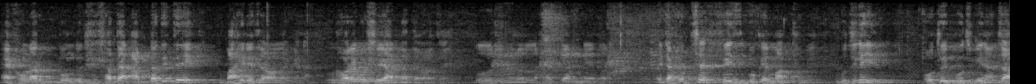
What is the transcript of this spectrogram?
এখন আর বন্ধুদের সাথে আড্ডা দিতে বাইরে যাওয়া লাগে না। ঘরে বসেই আড্ডা দেওয়া যায়। হ্যাঁ এটা হচ্ছে ফেসবুকের মাধ্যমে বুঝলি? ও তুই বুঝবি না যা।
